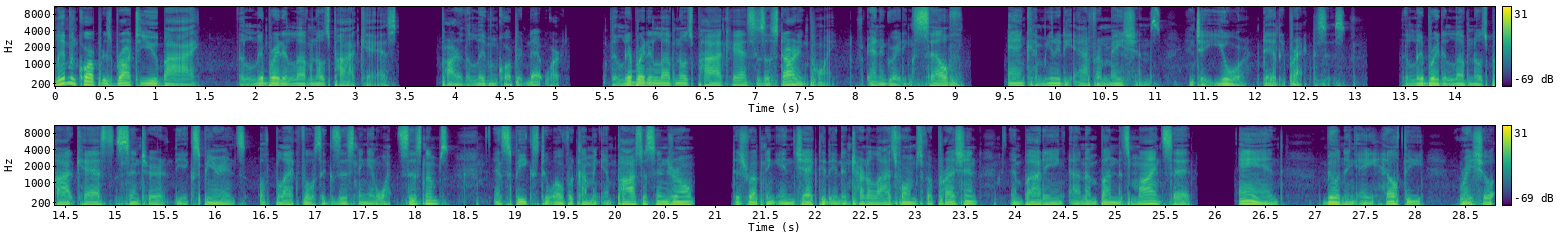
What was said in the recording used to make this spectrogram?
Living Corporate is brought to you by the Liberated Love Notes podcast, part of the Living Corporate Network. The Liberated Love Notes podcast is a starting point for integrating self and community affirmations into your daily practices. The Liberated Love Notes podcast center the experience of black folks existing in white systems and speaks to overcoming imposter syndrome, disrupting injected and internalized forms of oppression, embodying an abundance mindset, and building a healthy racial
